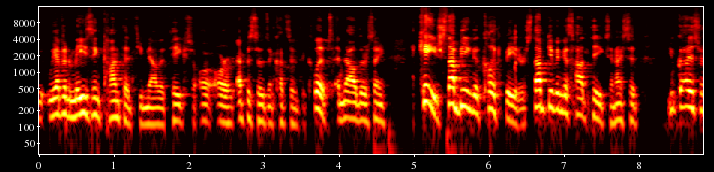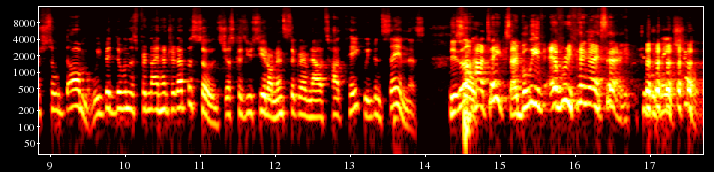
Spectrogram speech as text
we- we have an amazing content team now that takes our, our episodes and cuts it into clips, and now they're saying, Cage, stop being a clickbaiter, stop giving us hot takes. And I said, you guys are so dumb. We've been doing this for 900 episodes. Just because you see it on Instagram now, it's hot take. We've been saying this. These are So- not hot takes. I believe everything I say. It's a debate show.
